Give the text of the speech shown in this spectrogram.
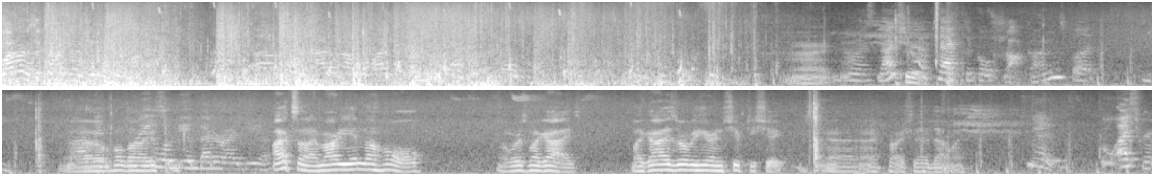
Why do I sit down and get Um, I don't know why. Alright. No, it's Shoot. to have tactical shotguns, but I Uh, hold on. I three would be a better idea. Excellent. I'm already in the hole. Now, where's my guys? My guys are over here in shifty shape. Uh, I probably should head that way. Yeah. Oh, ice cream.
